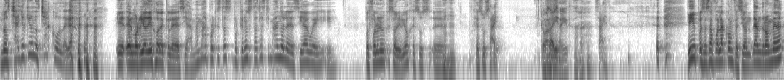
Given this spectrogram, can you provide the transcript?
Los cha yo quiero los chacos. el morrillo dijo de que le decía, mamá, ¿por qué, estás, ¿por qué nos estás lastimando? Le decía, güey. Y, pues fue lo único que sobrevivió, Jesús, eh. Jesús Said. Qué bueno. Said. Said, y pues esa fue la confesión de Andrómeda.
